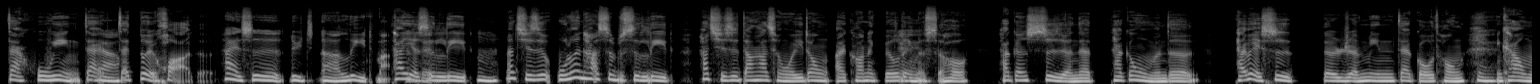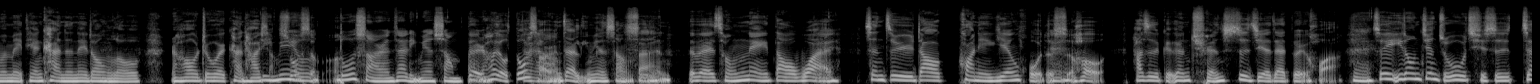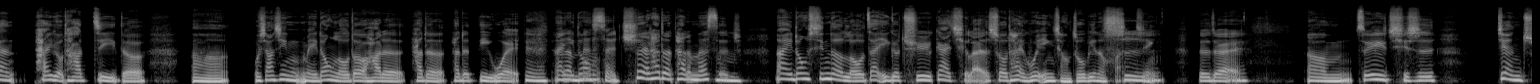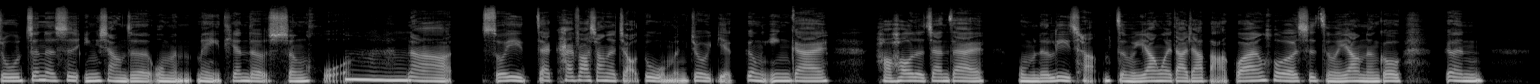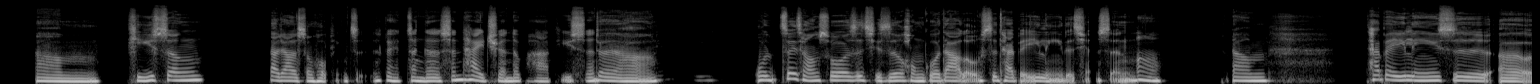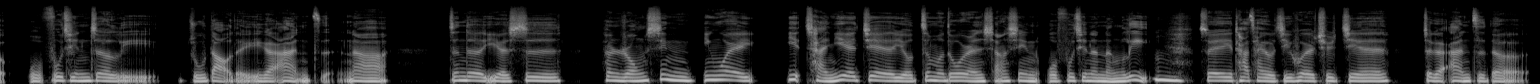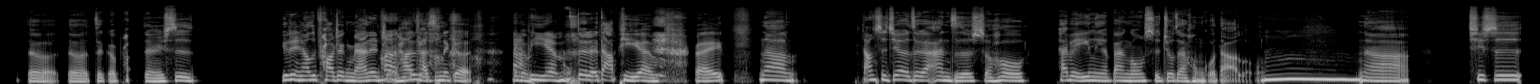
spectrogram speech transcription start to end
在呼应、在、在对话的。它也是绿呃 lead 嘛，它也是 lead。嗯那其实无论它是不是 lead，它其实当它成为一栋 iconic building 的时候，它跟世人在，它跟我们的台北市的人民在沟通。你看，我们每天看的那栋楼，然后就会看他想说什么。多少人在里面上班？对，然后有多少人在里面上班，是对不对？从内到外，甚至于到跨年烟火的时候，它是跟全世界在对话。对所以一栋建筑物其实占它有它自己的，呃，我相信每栋楼都有它的它的它的地位。对，那一栋 message 对它的它的 message，、嗯那一栋新的楼在一个区域盖起来的时候，它也会影响周边的环境，对不对？对嗯，所以其实建筑真的是影响着我们每天的生活。嗯，那所以在开发商的角度，我们就也更应该好好的站在我们的立场，怎么样为大家把关，或者是怎么样能够更嗯提升大家的生活品质。对整个生态圈都把它提升。对啊，我最常说的是，其实红国大楼是台北一零一的前身。嗯嗯，台北一零一是呃我父亲这里主导的一个案子，那真的也是很荣幸，因为业产业界有这么多人相信我父亲的能力，嗯所以他才有机会去接这个案子的的的这个等于是有点像是 project manager，、他他是那个 那个 PM 对对大 PM，right？那当时接了这个案子的时候，台北一零的办公室就在红国大楼。嗯那其实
